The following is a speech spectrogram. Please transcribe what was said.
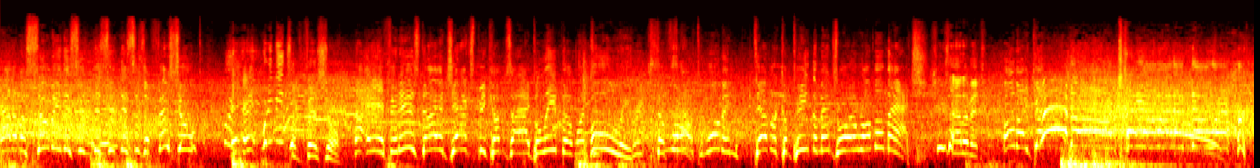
And I'm assuming this is this is this is official. What do it's official? Now, if it is, Nia Jax becomes, I believe, the one, Holy the fourth woman to ever compete in the men's Royal Rumble match. She's out of it. Oh my God! Ah! No! KO out of nowhere!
